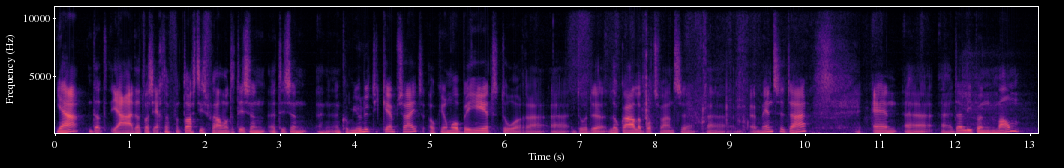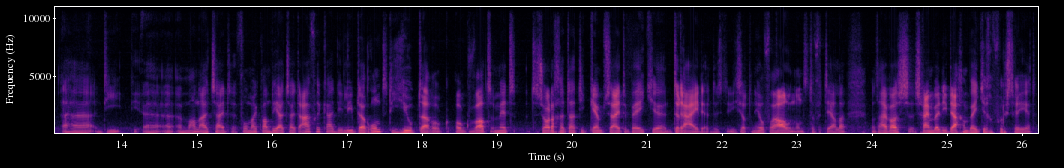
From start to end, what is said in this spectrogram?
Ja dat, ja, dat was echt een fantastisch verhaal. Want het is een, het is een, een, community campsite. Ook helemaal beheerd door, uh, uh, door de lokale Botswaanse uh, mensen daar. En daar liep een man. die, die een man uit Zuid, volgens mij kwam die uit Zuid-Afrika, die liep daar rond, die hielp daar ook, ook wat met te zorgen dat die campsite een beetje draaide. Dus die zat een heel verhaal aan ons te vertellen, want hij was schijnbaar die dag een beetje gefrustreerd.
